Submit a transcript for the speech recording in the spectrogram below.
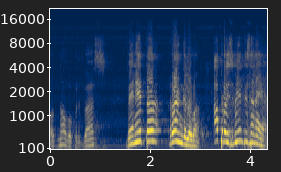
отново пред вас Венета Рангелова. Аплодисменти за нея!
